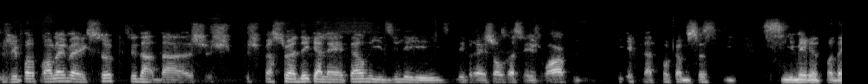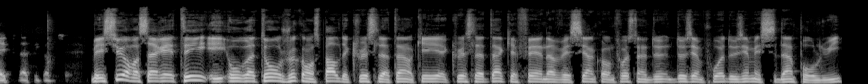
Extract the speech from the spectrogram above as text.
j'ai, pas de problème avec ça. Tu sais, dans, dans, je, je- je suis persuadé qu'à l'interne, il dit les, il dit les vraies choses à ses joueurs. Puis, il flatte pas comme ça s'il, s'il mérite pas d'être comme ça. Messieurs, on va s'arrêter et au retour, je veux qu'on se parle de Chris Letang, OK? Chris Letang qui a fait un AVC, encore une fois, c'est un deux- deuxième fois, deuxième incident pour lui.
